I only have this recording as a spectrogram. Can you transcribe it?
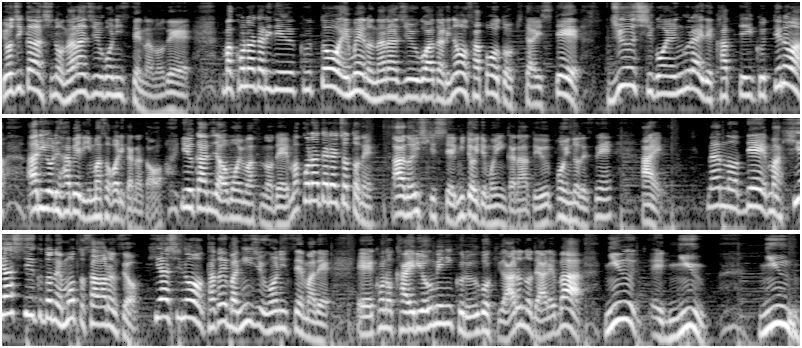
4時間足の75日線なので、まあ、この辺りでいくと、MA の75あたりのサポートを期待して、14、5円ぐらいで買っていくっていうのは、ありよりはべり今そがりかなという感じは思いますので、まあ、この辺りはちょっとね、あの、意識して見といてもいいかなというポイントですね。はい。なので、まあ、冷やしていくとね、もっと下がるんですよ。冷やしの、例えば25日線まで、えー、この帰りを埋めに来る動きがあるのであれば、ニュー、えー、ニュー、ニュ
